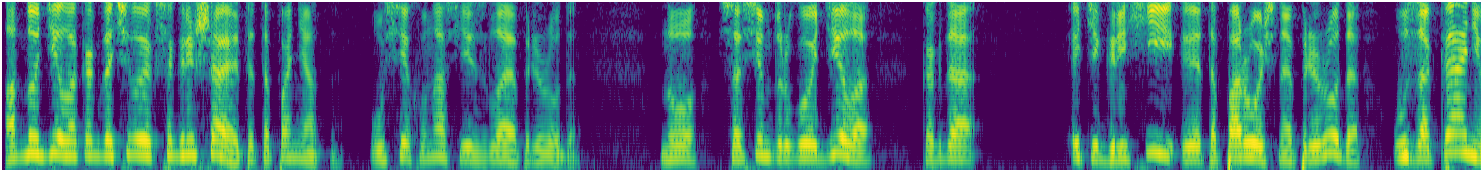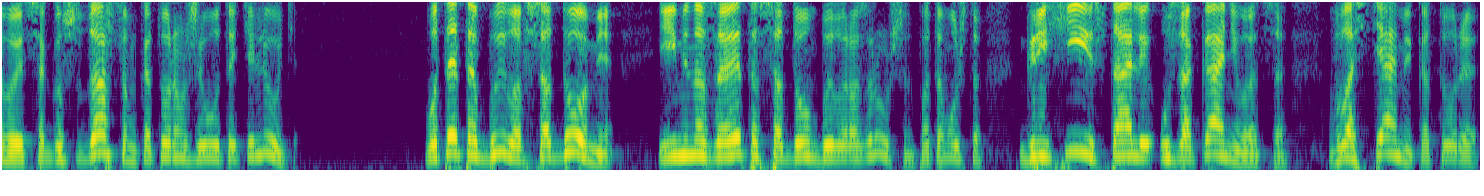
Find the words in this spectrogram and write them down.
одно дело, когда человек согрешает, это понятно. У всех у нас есть злая природа. Но совсем другое дело, когда эти грехи и эта порочная природа узаканиваются государством, в котором живут эти люди – вот это было в Содоме, и именно за это Содом был разрушен, потому что грехи стали узаканиваться властями, которые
